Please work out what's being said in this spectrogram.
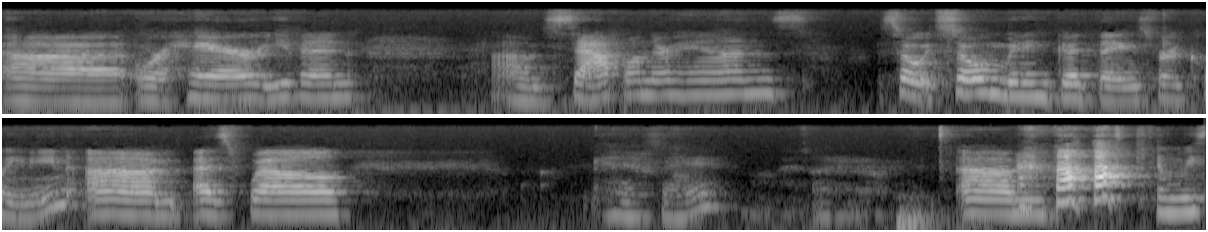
uh, or hair, even um, sap on their hands. So it's so many good things for cleaning um, as well. Can I say? I don't know. Um, Can we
